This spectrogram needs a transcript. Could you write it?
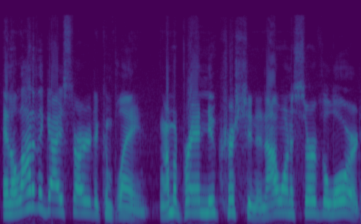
And a lot of the guys started to complain. I'm a brand new Christian and I want to serve the Lord.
